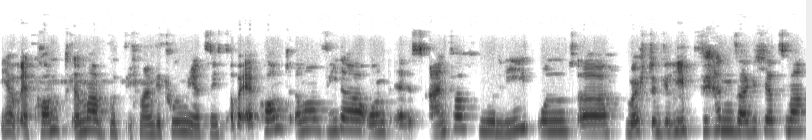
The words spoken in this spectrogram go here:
Ja, er kommt immer, gut, ich meine, wir tun mir jetzt nichts, aber er kommt immer wieder und er ist einfach nur lieb und äh, möchte geliebt werden, sage ich jetzt mal.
